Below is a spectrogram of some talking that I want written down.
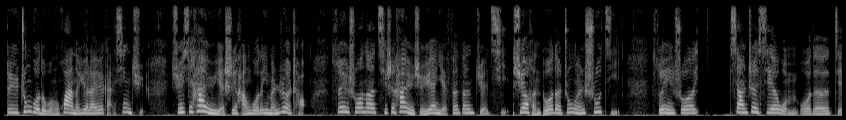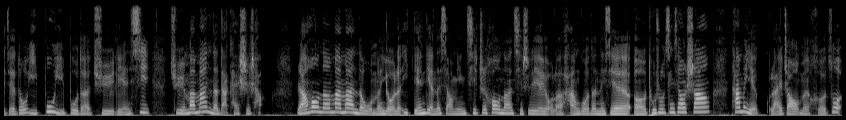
对于中国的文化呢越来越感兴趣，学习汉语也是韩国的一门热潮。所以说呢，其实汉语学院也纷纷崛起，需要很多的中文书籍。所以说，像这些，我们我的姐姐都一步一步的去联系，去慢慢的打开市场。然后呢，慢慢的，我们有了一点点的小名气之后呢，其实也有了韩国的那些呃图书经销商，他们也来找我们合作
